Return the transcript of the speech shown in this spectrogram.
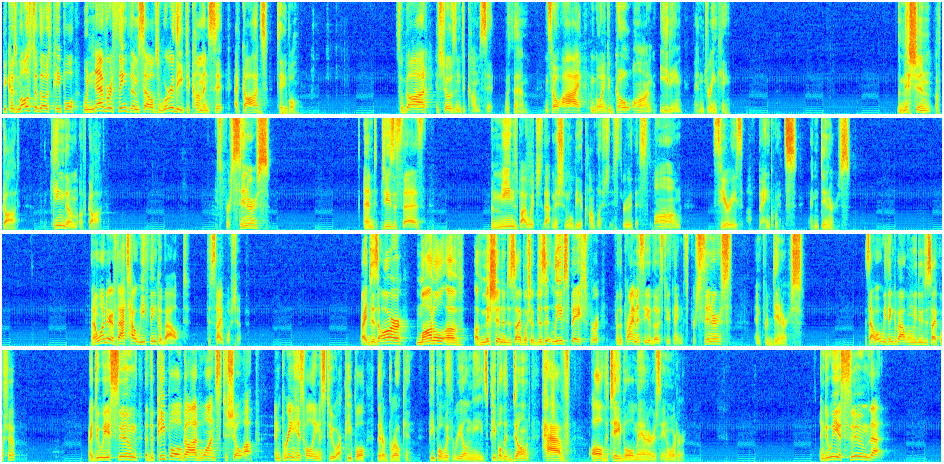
because most of those people would never think themselves worthy to come and sit at God's table. So God has chosen to come sit with them. And so I am going to go on eating and drinking. The mission of God, the kingdom of God, is for sinners. And Jesus says the means by which that mission will be accomplished is through this long series of banquets and dinners. And I wonder if that's how we think about discipleship. Right? Does our model of, of mission and discipleship, does it leave space for, for the primacy of those two things, for sinners and for dinners? Is that what we think about when we do discipleship? Right? Do we assume that the people God wants to show up and bring his holiness to are people that are broken, people with real needs, people that don't have all the table manners in order? And do we assume that,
